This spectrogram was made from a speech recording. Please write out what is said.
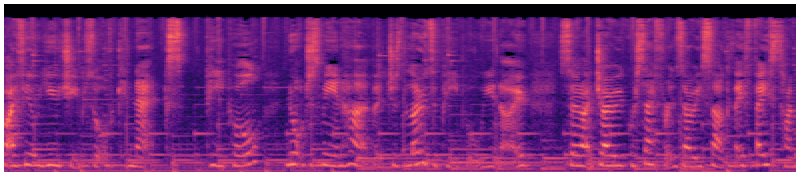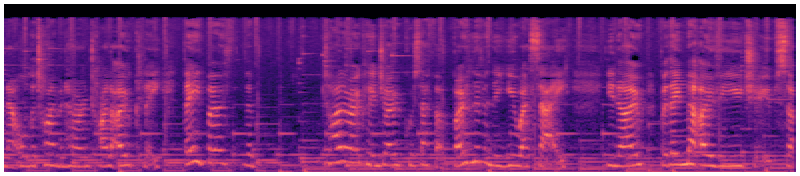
but I feel YouTube sort of connects people not just me and her but just loads of people you know? So like Joey Graceffa and Zoe Sugg they FaceTime now all the time and her and Tyler Oakley they both the Tyler Oakley and Joey Graceffa both live in the USA you know? But they met over YouTube so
